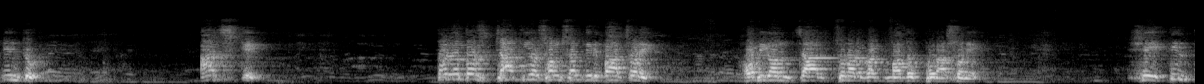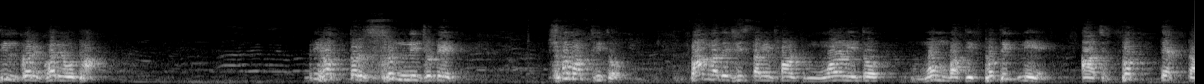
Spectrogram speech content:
কিন্তু আজকে ত্রয়োদশ জাতীয় সংসদ নির্বাচনে হবিগঞ্জ চার চোনারগঞ্জ মাধবপুর আসনে সেই তিল তিল করে ঘরে ওঠা বৃহত্তর সুন্নি জোটের সমর্থিত বাংলাদেশ ইসলামী ফ্রন্ট মনোনীত মোমবাতি প্রতীক নিয়ে আজ প্রত্যেকটা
